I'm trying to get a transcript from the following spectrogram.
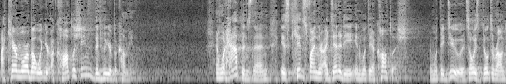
I care more about what you're accomplishing than who you're becoming. And what happens then is kids find their identity in what they accomplish and what they do. It's always built around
